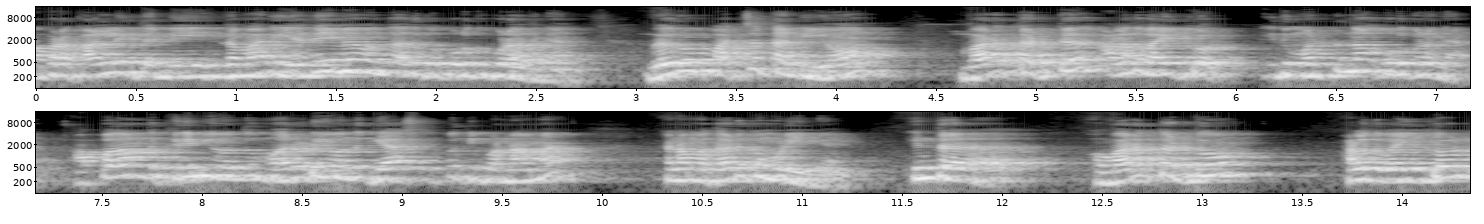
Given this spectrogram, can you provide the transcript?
அப்புறம் கள்ளி தண்ணி இந்த மாதிரி எதையுமே வந்து அதுக்கு கொடுக்கக்கூடாதுங்க வெறும் பச்சை தண்ணியும் வரத்தட்டு அல்லது வைக்கோல் இது மட்டும்தான் கொடுக்கணுங்க. அப்போ தான் அந்த கிருமி வந்து மறுபடியும் வந்து கேஸ் உற்பத்தி பண்ணாமல் நம்ம தடுக்க முடியுங்க. இந்த வரத்தட்டும் அல்லது வைக்கோல்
